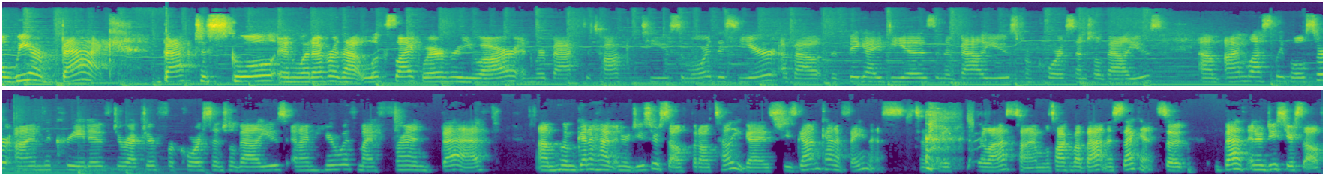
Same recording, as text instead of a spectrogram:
Well, we are back, back to school and whatever that looks like, wherever you are. And we're back to talk to you some more this year about the big ideas and the values from Core Essential Values. Um, I'm Leslie Bolser. I'm the creative director for Core Essential Values, and I'm here with my friend Beth, um, who I'm going to have introduce herself. But I'll tell you guys, she's gotten kind of famous since her last time. We'll talk about that in a second. So, Beth, introduce yourself.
